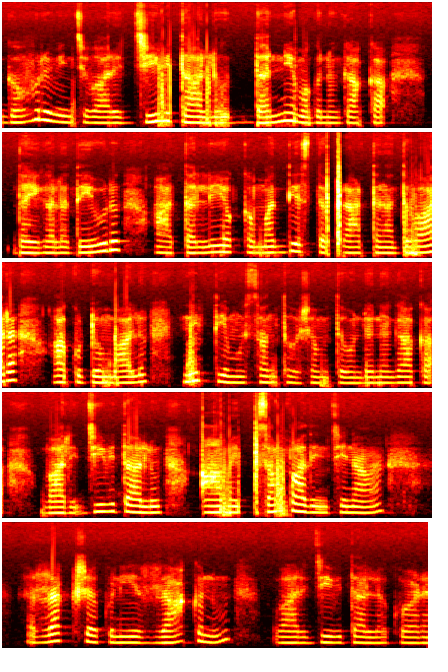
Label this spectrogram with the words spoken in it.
గౌరవించి వారి జీవితాలు ధన్యమగునుగాక దయగల దేవుడు ఆ తల్లి యొక్క మధ్యస్థ ప్రార్థన ద్వారా ఆ కుటుంబాలు నిత్యము సంతోషంతో ఉండనుగాక వారి జీవితాలు ఆమె సంపాదించిన రక్షకుని రాకను వారి జీవితాల్లో కూడా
